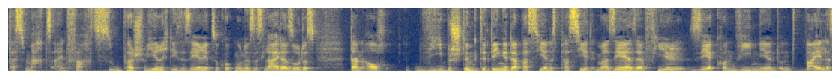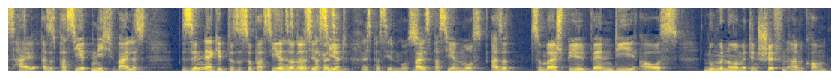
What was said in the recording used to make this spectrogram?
das macht es einfach super schwierig, diese Serie zu gucken und es ist leider so, dass dann auch wie bestimmte Dinge da passieren. Es passiert immer sehr, sehr viel, sehr convenient und weil es halt, also es passiert nicht, weil es Sinn ergibt, dass es so passiert, sondern es passiert, weil es passieren muss. weil es passieren muss. Also zum Beispiel, wenn die aus Numenor mit den Schiffen ankommen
